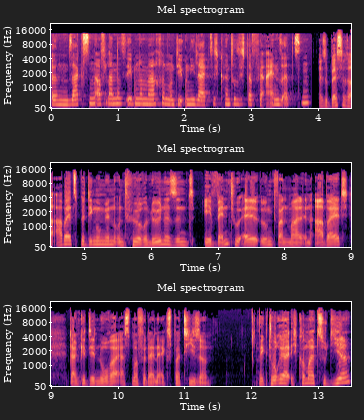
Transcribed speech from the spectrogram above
in Sachsen auf Landesebene machen und die Uni Leipzig könnte sich dafür einsetzen. Also bessere Arbeitsbedingungen und höhere Löhne sind eventuell irgendwann mal in Arbeit. Danke dir, Nora, erstmal für deine Expertise. Victoria, ich komme mal zu dir.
